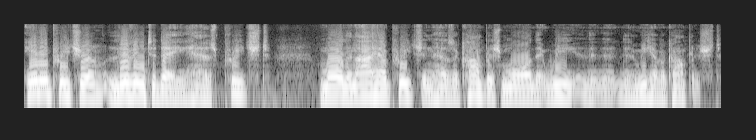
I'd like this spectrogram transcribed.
any preacher living today has preached more than I have preached and has accomplished more than we than we have accomplished.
